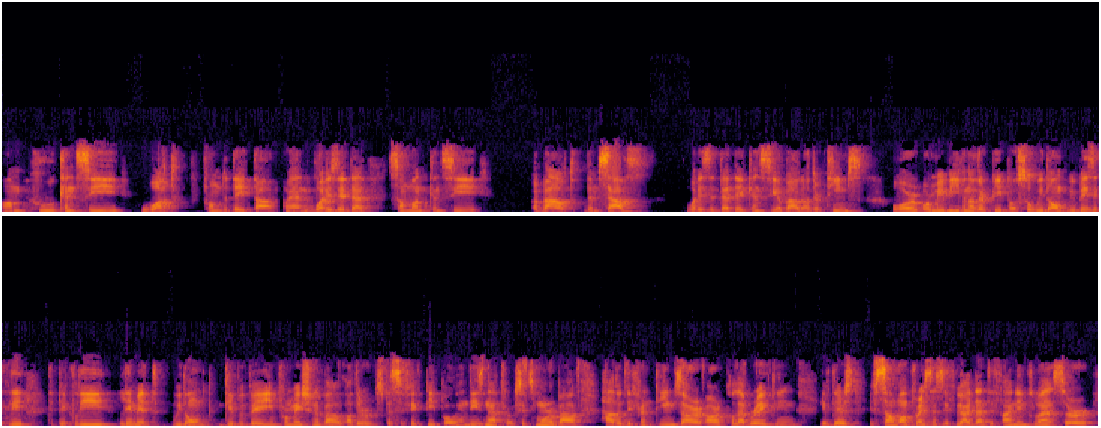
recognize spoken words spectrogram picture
um, who can see what from the data and what is it that someone can see about themselves. What is it that they can see about other teams? Or or maybe even other people. So we don't we basically typically limit we don't give away information about other specific people in these networks. It's more about how the different teams are are collaborating. If there's if someone, for instance, if we identify an influencer,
